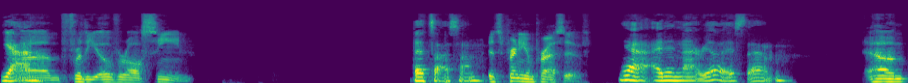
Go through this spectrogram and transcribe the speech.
Yeah, um, for the overall scene. That's awesome. It's pretty impressive. Yeah, I did not realize that. Um,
